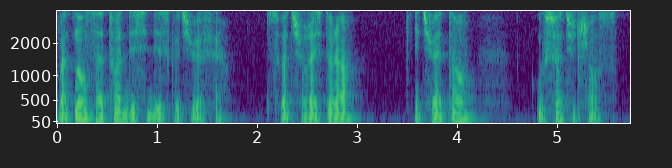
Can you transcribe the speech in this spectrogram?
maintenant c'est à toi de décider ce que tu veux faire. Soit tu restes là, et tu attends, ou soit tu te lances.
